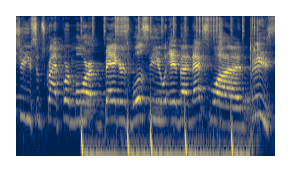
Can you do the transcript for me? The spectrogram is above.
sure you subscribe for more bangers. We'll see you in the next one. Peace.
